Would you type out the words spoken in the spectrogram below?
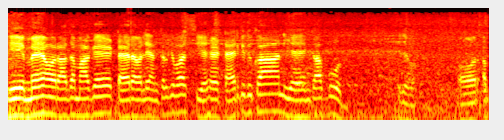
ये मैं और आदम आ गए टायर वाले अंकल के पास। ये है टायर की दुकान ये है इनका बोर्ड। देखो। और अब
